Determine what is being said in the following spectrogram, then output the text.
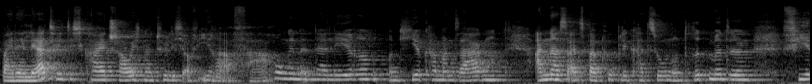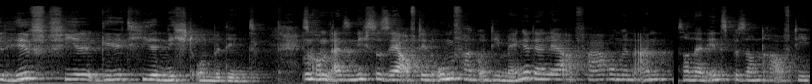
bei der Lehrtätigkeit schaue ich natürlich auf ihre Erfahrungen in der Lehre. Und hier kann man sagen, anders als bei Publikationen und Drittmitteln, viel hilft, viel gilt hier nicht unbedingt. Es mhm. kommt also nicht so sehr auf den Umfang und die Menge der Lehrerfahrungen an, sondern insbesondere auf die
